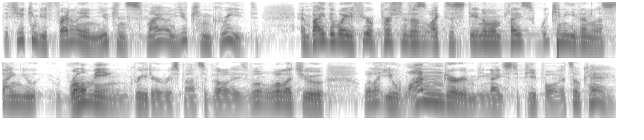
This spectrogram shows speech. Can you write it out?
If you can be friendly and you can smile, you can greet. And by the way, if you're a person who doesn't like to stay in one place, we can even assign you roaming greeter responsibilities. We'll, we'll, let you, we'll let you wander and be nice to people. It's okay.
